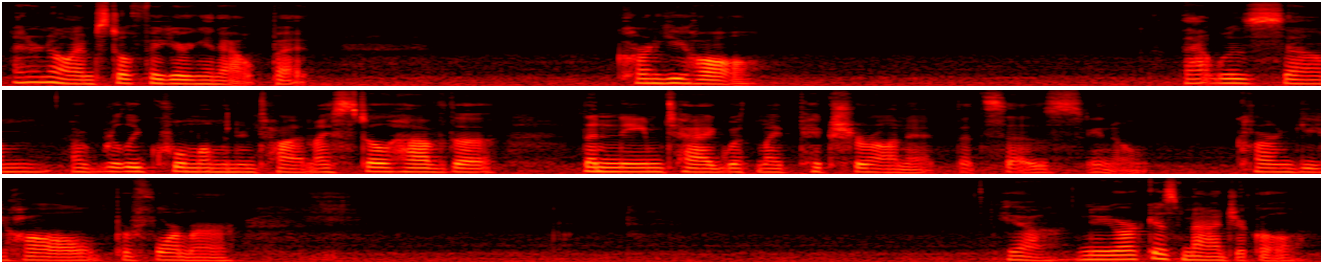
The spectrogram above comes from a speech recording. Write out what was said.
I don't know, I'm still figuring it out, but Carnegie Hall. That was um, a really cool moment in time. I still have the the name tag with my picture on it that says, you know, Carnegie Hall performer. Yeah, New York is magical.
